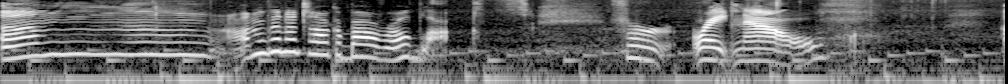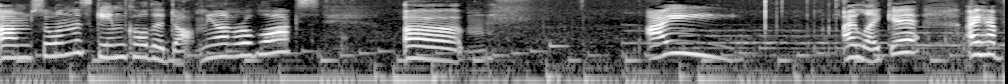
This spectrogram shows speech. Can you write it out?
Um I'm going to talk about Roblox for right now. Um so in this game called Adopt Me on Roblox, um I I like it. I have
